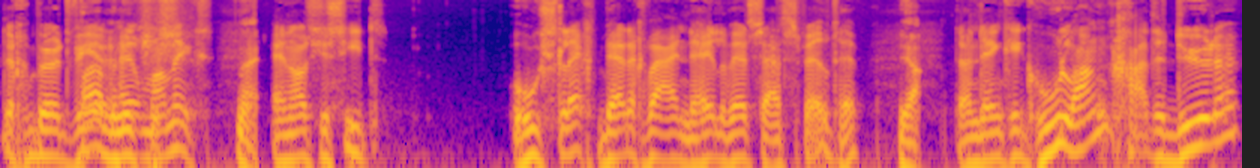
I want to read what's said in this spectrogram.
er gebeurt weer helemaal niks. Nee. En als je ziet hoe slecht Bergwijn de hele wedstrijd gespeeld heeft... Ja. dan denk ik, hoe lang gaat het duren...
